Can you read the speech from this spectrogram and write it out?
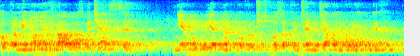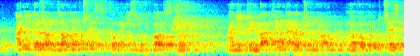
Opromieniony chwałą zwycięzcy, nie mógł jednak powrócić po zakończeniu działań wojennych ani do rządzonej przez komunistów Polski, ani tym bardziej na rodzinną Nowogródczyznę,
